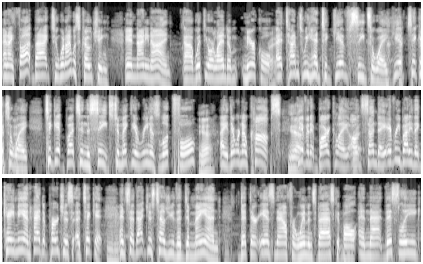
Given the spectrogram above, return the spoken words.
And I thought back to when I was coaching in 99. Uh, with the Orlando Miracle, Right. at times we had to give seats away, give tickets away to get butts in the seats to make the arenas look full. Yeah. Hey, there were no comps Yeah. given at Barclay on Sunday. Everybody that came in had to purchase a ticket. Mm-hmm. And so that just tells you the demand that there is now for women's basketball and that this league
